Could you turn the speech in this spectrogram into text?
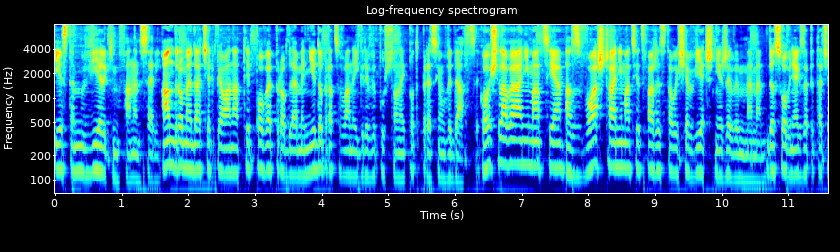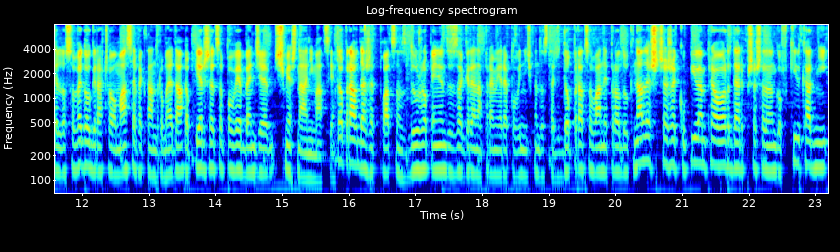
jestem wielkim fanem serii. Andromeda cierpiała na typowe problemy niedopracowanej gry wypuszczonej pod presją wydawcy. Koślawe animacje, a zwłaszcza animacje twarzy stały się wiecznie żywym memem. Dosłownie jak zapytacie losowego gracza o Mass Effect Andromeda, to pierwsze co powie będzie śmieszne animacje. To prawda, że płacąc dużo pieniędzy za grę na premierę powinniśmy dostać dopracowany produkt, no ale szczerze kupiłem preorder, przeszedłem go w kilka dni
